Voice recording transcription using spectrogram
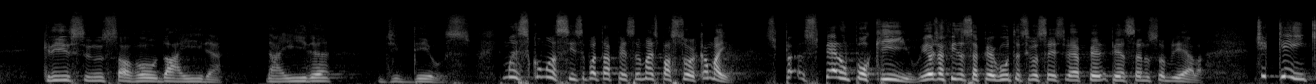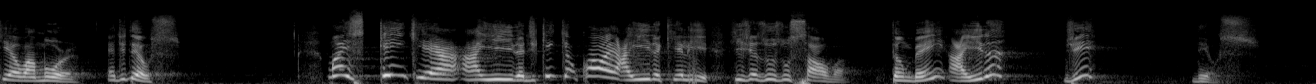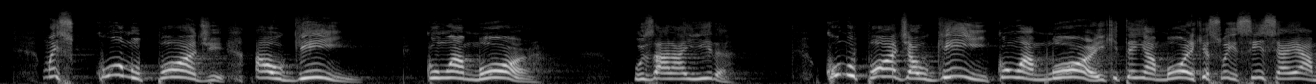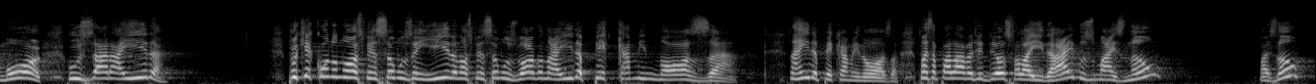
Cristo nos salvou da ira, da ira de Deus. Mas como assim? Você pode estar pensando, mas pastor, calma aí, espera um pouquinho. Eu já fiz essa pergunta, se você estiver pensando sobre ela. De quem que é o amor? É de Deus. Mas quem que é a, a ira? De quem que, é, qual é a ira que ele que Jesus nos salva? Também a ira de Deus. Mas como pode alguém com amor usar a ira. Como pode alguém com amor e que tem amor e que a sua essência é amor usar a ira? Porque quando nós pensamos em ira, nós pensamos logo na ira pecaminosa. Na ira pecaminosa. Mas a palavra de Deus fala: irai-vos, mas não, mas não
